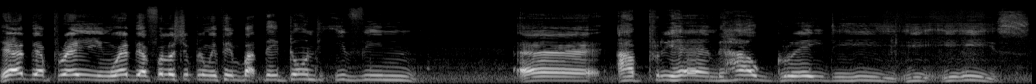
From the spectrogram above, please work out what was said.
Yet they're praying, where they're fellowshipping with Him, but they don't even uh, apprehend how great he, he, he is,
